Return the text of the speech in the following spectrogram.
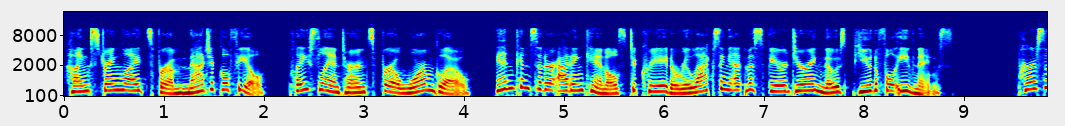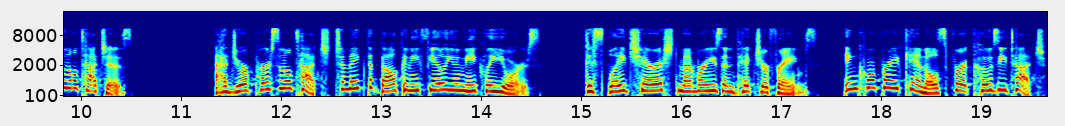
Hang string lights for a magical feel, place lanterns for a warm glow, and consider adding candles to create a relaxing atmosphere during those beautiful evenings. Personal touches. Add your personal touch to make the balcony feel uniquely yours. Display cherished memories in picture frames. Incorporate candles for a cozy touch.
